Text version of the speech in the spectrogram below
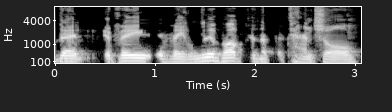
that if they if they live up to the potential,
